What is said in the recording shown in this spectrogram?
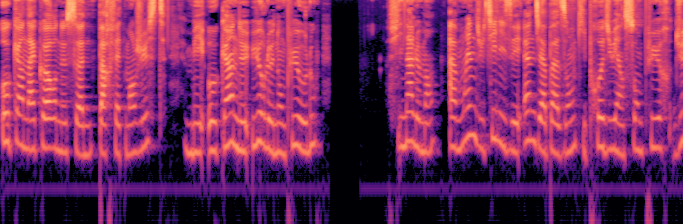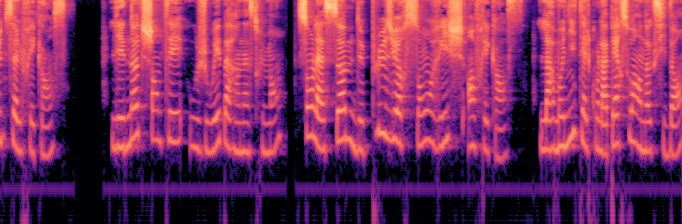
aucun accord ne sonne parfaitement juste, mais aucun ne hurle non plus au loup. Finalement, à moins d'utiliser un diapason qui produit un son pur d'une seule fréquence, les notes chantées ou jouées par un instrument sont la somme de plusieurs sons riches en fréquences. L'harmonie telle qu'on la perçoit en Occident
